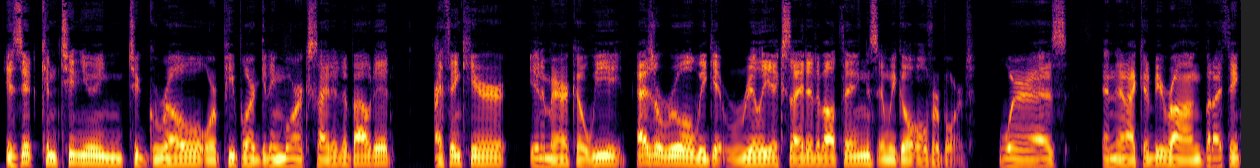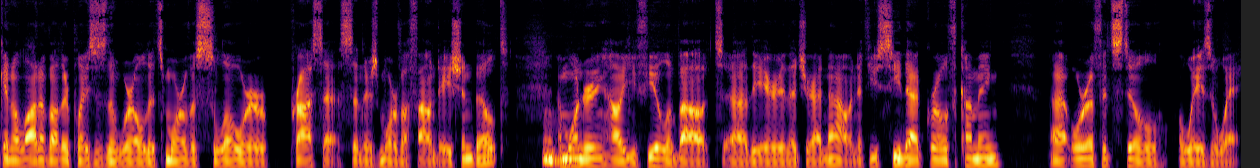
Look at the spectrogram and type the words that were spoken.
Is it continuing to grow, or people are getting more excited about it? I think here in America, we, as a rule, we get really excited about things and we go overboard. Whereas and then I could be wrong, but I think in a lot of other places in the world, it's more of a slower process and there's more of a foundation built. Mm-hmm. I'm wondering how you feel about uh, the area that you're at now, and if you see that growth coming, uh, or if it's still a ways away.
